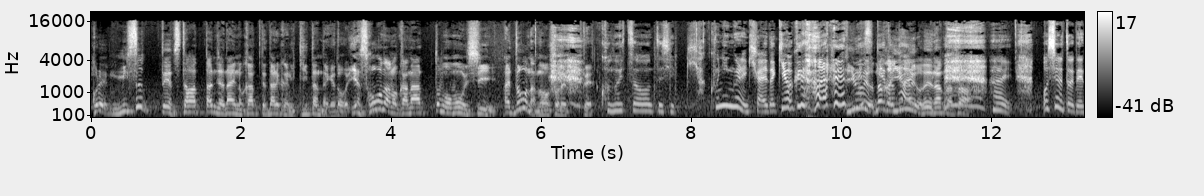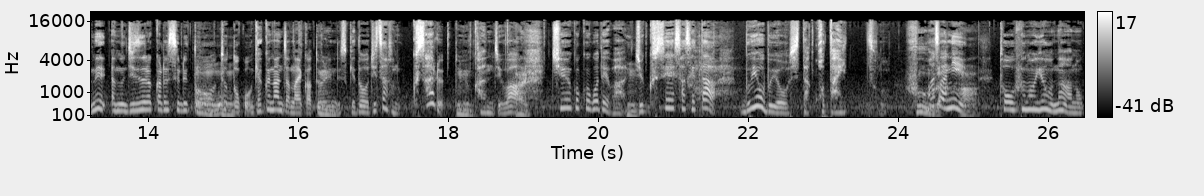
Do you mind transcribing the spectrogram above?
これミスって伝わったんじゃないのかって誰かに聞いたんだけどいやそうなのかなとも思うしあれどうなの？それって。この質問私100人ぐらいに聞かれた記憶があるんですけど。言うよ。なんか言うよね、なんかさ。はい、おっしゃるとりでねあの字面からするうんうんとちょっとこう逆なんじゃないかと言われるんですけど、実はその「腐る」という漢字は、はい。中国語ではうん熟成させたブヨブヨした個体。そのまさにあ豆腐のようなあの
